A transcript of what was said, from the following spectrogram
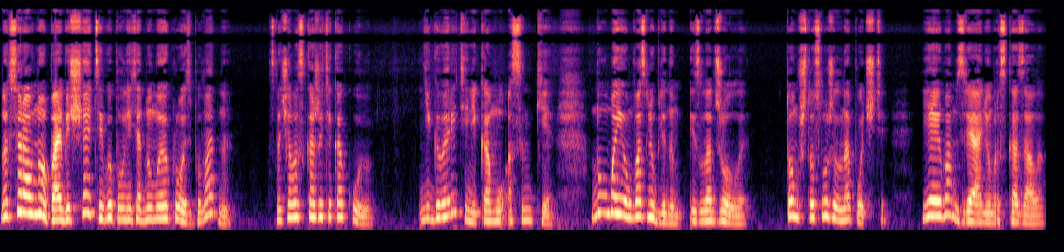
но все равно пообещайте выполнить одну мою просьбу, ладно? Сначала скажите, какую. — не говорите никому о сынке, ну, моем возлюбленном из Ладжоллы, том, что служил на почте. Я и вам зря о нем рассказала.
